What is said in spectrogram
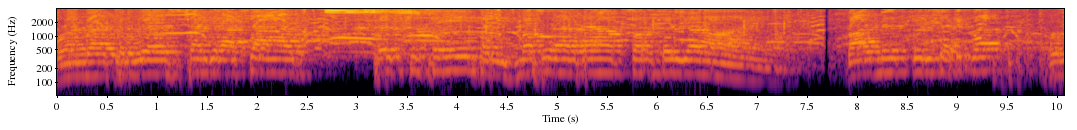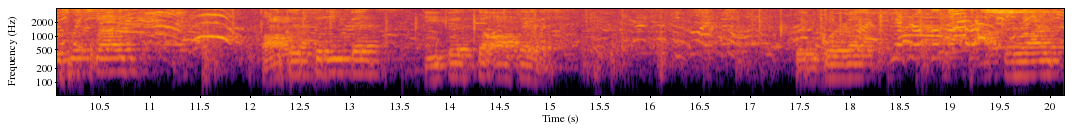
Run right for the Wolves, trying to get outside. Blitz contained, but he's muscled out of bounds on the 30 yard line. Five minutes, 30 seconds left. Before we switch sides. Offense to defense, defense to offense. Take the quarterback. Option right.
